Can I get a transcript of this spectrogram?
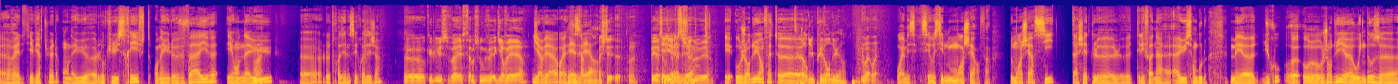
euh, réalité virtuelle on a eu euh, l'Oculus Rift on a eu le Vive et on a Ouais. eu euh, le troisième c'est quoi déjà? Euh, Oculus, Vive, Samsung, V- Gear VR, Gear VR ouais c'est ça. PSVR. euh, ouais. PS, Et, euh, PlayStation VR. Et aujourd'hui en fait euh, C'est aujourd'hui le plus vendu. Hein. Ouais, ouais. Ouais, mais c'est aussi le moins cher. Enfin, le moins cher si t'achètes le, le téléphone à, à 800 boules. Mais euh, du coup, euh, aujourd'hui, euh, Windows, euh,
